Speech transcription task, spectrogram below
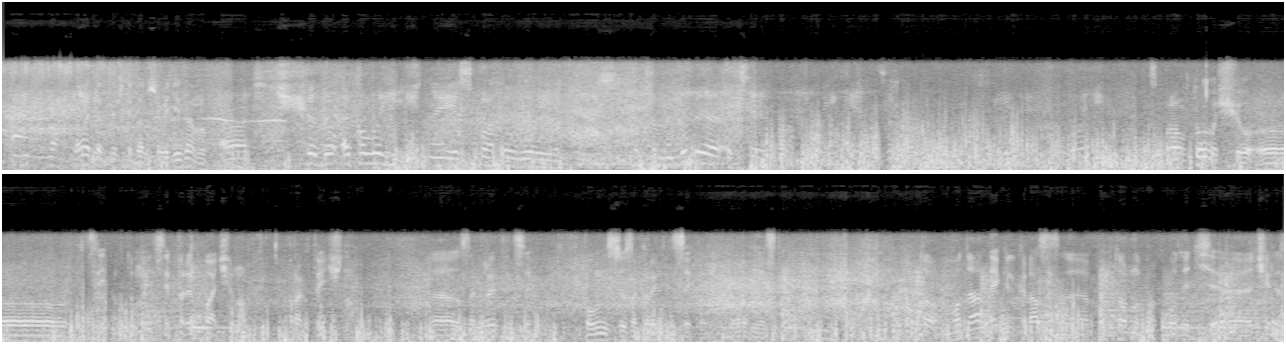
скажіть, будь ласка, Давайте трошки далі відійдемо. а, щодо екологічної складової, тобто не буде ці автомобільки забруднювати? Справа в тому, що е, в цій автомийці передбачено практично е, закритий цикл, повністю закритий цикл виробництва. Тобто вода декілька разів е, повторно проходить е, через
